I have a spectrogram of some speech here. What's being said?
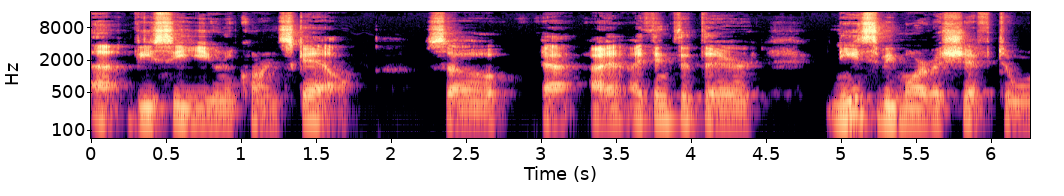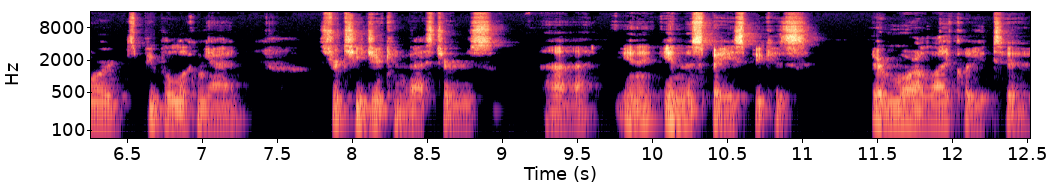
uh, VC unicorn scale. So uh, I, I think that there needs to be more of a shift towards people looking at strategic investors uh, in in the space because they're more likely to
